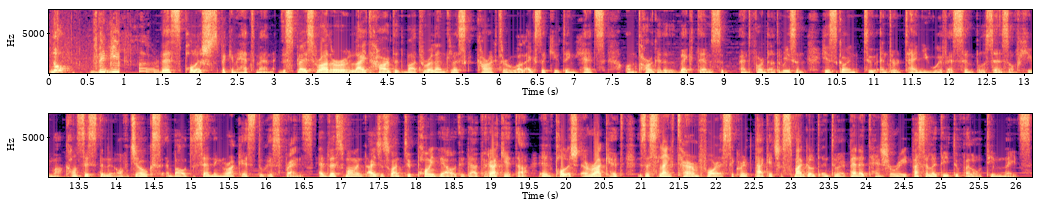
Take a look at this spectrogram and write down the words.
No, debil! This Polish-speaking hitman displays rather light-hearted but relentless character while executing hits on targeted victims, and for that reason, he's going to entertain you with a simple sense of humor, consisting of jokes about sending rockets to his friends. At this moment, I just want to point out that rakieta, in Polish a racket, is a slang term for a secret package smuggled into a penitentiary facility to fellow teammates.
